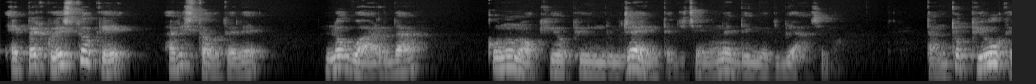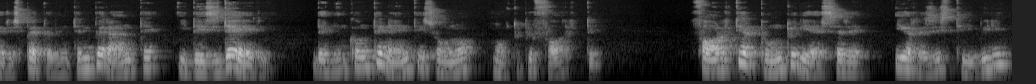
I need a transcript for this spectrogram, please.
È per questo che Aristotele lo guarda con un occhio più indulgente, dice non è degno di biasimo, tanto più che rispetto all'intemperante i desideri degli incontinenti sono molto più forti, forti al punto di essere irresistibili,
